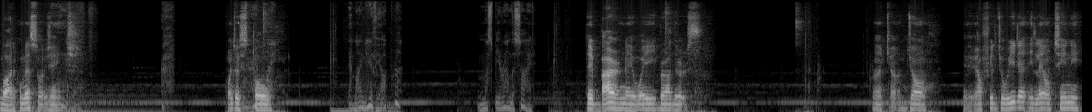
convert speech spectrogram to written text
Bora, começou, gente. Onde eu estou? The opera? Must be around the side. The Barnaway Brothers. Aqui, ó. John. É o filho de William e Leontine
